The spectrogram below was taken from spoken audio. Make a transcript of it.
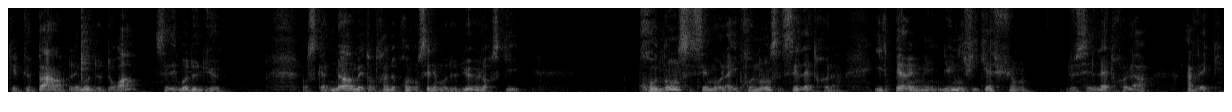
Quelque part, les mots de Torah, c'est des mots de Dieu. Lorsqu'un homme est en train de prononcer les mots de Dieu, lorsqu'il prononce ces mots-là, il prononce ces lettres-là, il permet l'unification de ces lettres-là avec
